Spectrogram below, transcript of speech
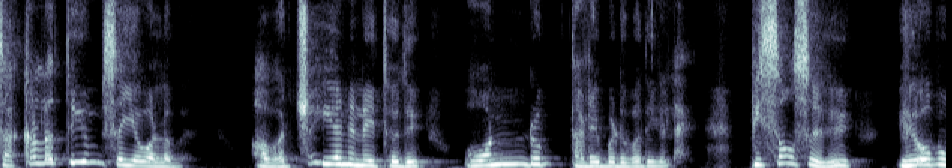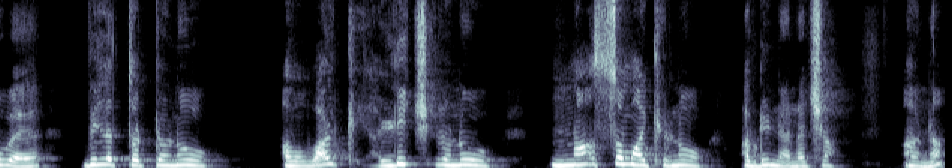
சகலத்தையும் செய்ய வல்லவர். அவர் செய்ய நினைத்தது ஒன்றும் தடைபடுவது இல்லை பிசாசு யோபுவை விழத்தட்டணும் அவன் வாழ்க்கையை அழிச்சிடணும் நாசமாக்கிடணும் அப்படின்னு நினச்சான். ஆனால்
